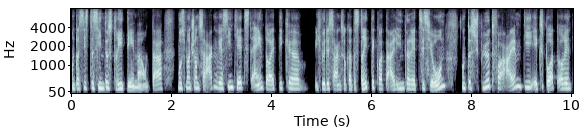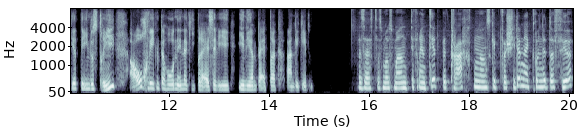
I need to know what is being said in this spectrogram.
Und das ist das Industriethema. Und da muss man schon sagen, wir sind jetzt eindeutig äh, ich würde sagen sogar das dritte Quartal in der Rezession. Und das spürt vor allem die exportorientierte Industrie, auch wegen der hohen Energiepreise, wie in Ihrem Beitrag angegeben. Das heißt, das muss man differenziert betrachten und es gibt verschiedene Gründe dafür.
